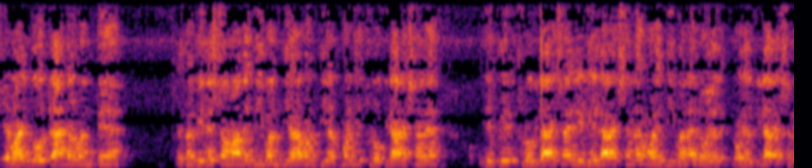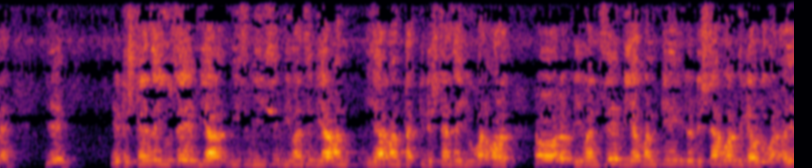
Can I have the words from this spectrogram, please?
ये हमारे दो ट्रायंगल बनते हैं। इसमें वेरियस टर्म आते हैं V one V R one V F one ये फ्लो की डायरेक्शन है। ये फ्लो की डायरेक्शन है रेडियल डायरेक्शन है और ये वी वन है नोजल नोजल की डायरेक्शन है ये। ये डिस्टेंस है यू से वी आर वी से वी से वी वन से V R one V R one तक की डिस्टेंस है यू वन और और वी वन से वी एफ़ वन की जो डिस्टेंस वो है वी डब्ल्यू वन और ये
